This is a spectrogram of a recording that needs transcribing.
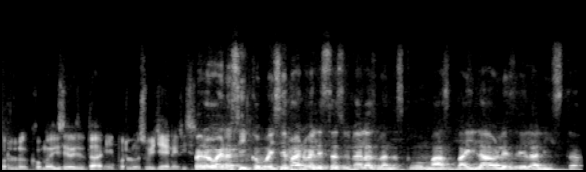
por lo, como dice Dani, por lo sui generis. Pero bueno, sí, como dice Manuel, esta es una de las bandas como más bailables de la lista.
